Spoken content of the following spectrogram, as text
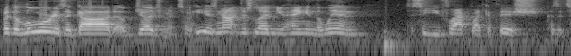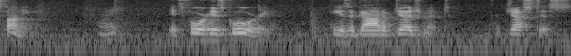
For the Lord is a God of judgment. So he is not just letting you hang in the wind to see you flap like a fish because it's funny. Right? It's for his glory. He is a God of judgment justice,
